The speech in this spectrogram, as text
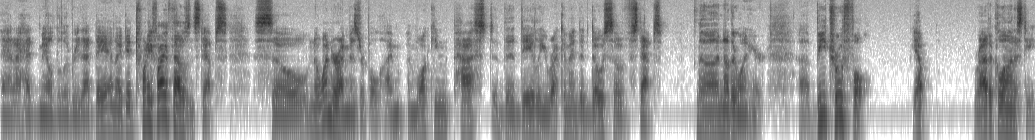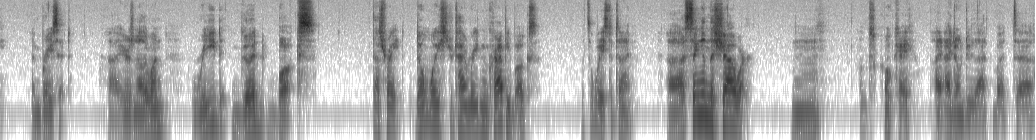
And I had mail delivery that day, and I did 25,000 steps. So no wonder I'm miserable. I'm, I'm walking past the daily recommended dose of steps. Uh, another one here. Uh, be truthful. Yep. Radical honesty. Embrace it. Here's another one. Read good books. That's right. Don't waste your time reading crappy books. It's a waste of time. Uh, sing in the shower. Mm, okay. I, I, don't do that, but uh,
